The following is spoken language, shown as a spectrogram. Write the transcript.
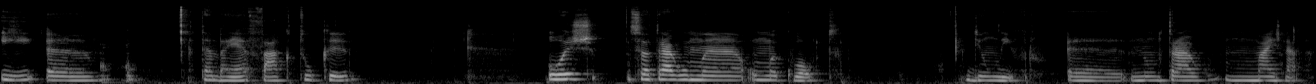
e uh, também é facto que hoje só trago uma, uma quote de um livro, uh, não trago mais nada.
